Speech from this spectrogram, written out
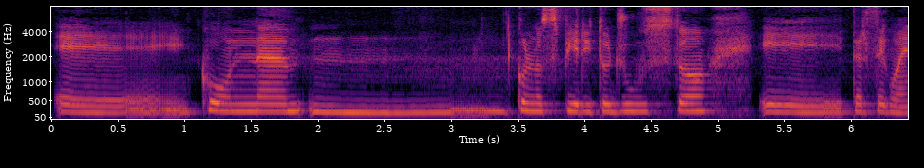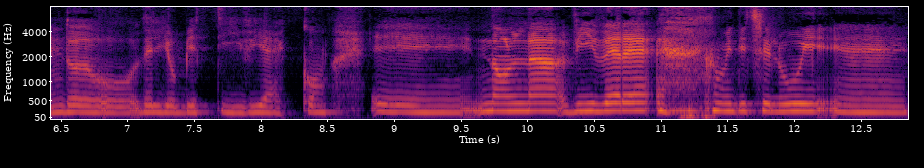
eh, con, mm, con, lo spirito giusto e perseguendo degli obiettivi, ecco. E non vivere, come dice lui, eh,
